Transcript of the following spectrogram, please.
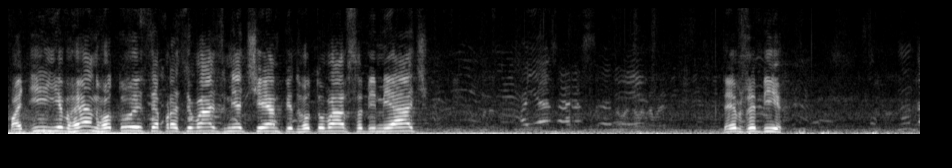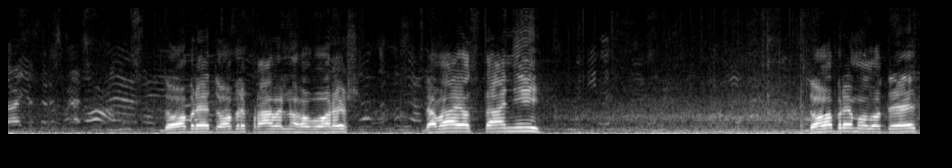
Падій Євген готується працювати з м'ячем. Підготував собі м'яч. А я зараз. Ти вже біг. Ну да, я зараз м'яч. Добре, добре, правильно говориш. Давай останній. Добре, молодець.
